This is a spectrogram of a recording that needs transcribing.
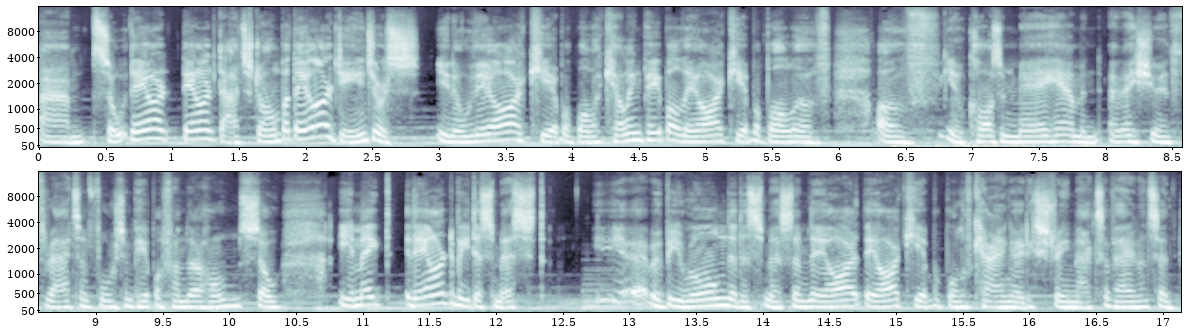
Um, so they aren't they aren't that strong, but they are dangerous. You know, they are capable of killing people. They are capable of of you know causing mayhem and, and issuing threats and forcing people from their homes. So you might they aren't to be dismissed it would be wrong to dismiss them. They are they are capable of carrying out extreme acts of violence, and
